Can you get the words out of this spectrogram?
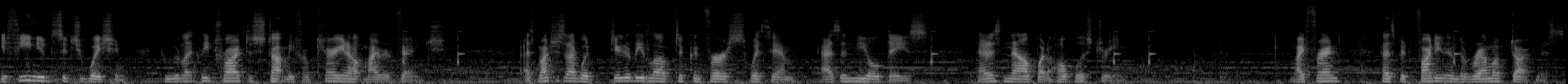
If he knew the situation, he would likely try to stop me from carrying out my revenge. As much as I would dearly love to converse with him, as in the old days, that is now but a hopeless dream. My friend has been fighting in the realm of darkness.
